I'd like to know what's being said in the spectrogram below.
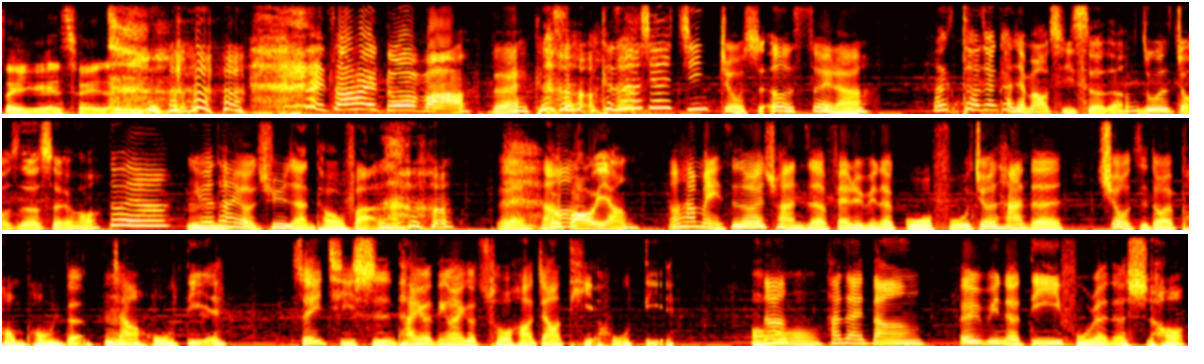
岁月催人，那也差太多了吧？对，可是 可是他现在已经九十二岁了，那他这样看起来蛮有气色的。如果是九十二岁的话，对啊，因为他有去染头发了，对，然后有保养，然后他每次都会穿着菲律宾的国服，就是他的袖子都会蓬蓬的，很像蝴蝶，嗯、所以其实他有另外一个绰号叫铁蝴蝶。哦、那他在当菲律宾的第一夫人的时候，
